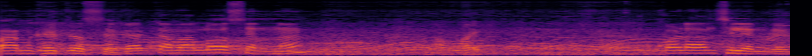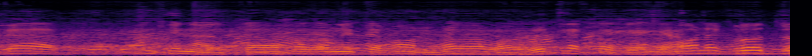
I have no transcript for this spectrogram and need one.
পান খাইতেছে। কাকা ভালো আছেন না? কটা আনছিলেন কাকা? আনছি না রেট অনেক রৌদ্র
